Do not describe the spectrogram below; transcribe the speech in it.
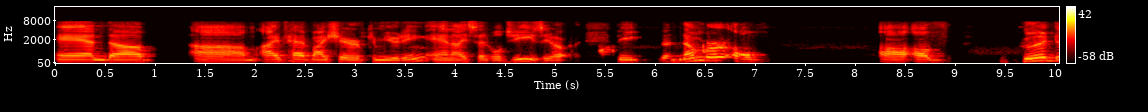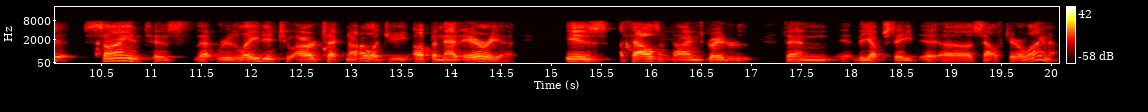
And uh, um, I've had my share of commuting, and I said, well, geez, you know, the the number of uh, of good scientists that related to our technology up in that area is a thousand times greater than the upstate uh, South Carolina.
